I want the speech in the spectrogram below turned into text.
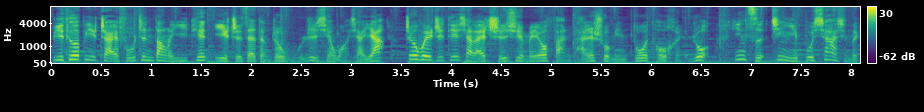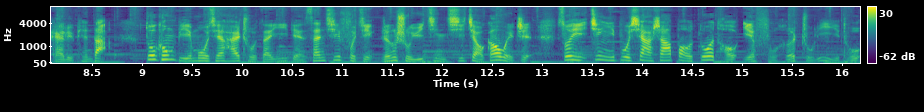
比特币窄幅震荡了一天，一直在等着五日线往下压，这位置跌下来持续没有反弹，说明多头很弱，因此进一步下行的概率偏大。多空比目前还处在一点三七附近，仍属于近期较高位置，所以进一步下杀报多头也符合主力意图。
